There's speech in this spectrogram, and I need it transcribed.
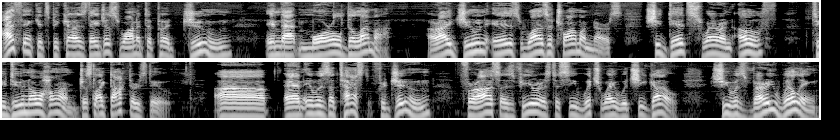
I think it's because they just wanted to put June in that moral dilemma. All right, June is was a trauma nurse. She did swear an oath to do no harm, just like doctors do. Uh, and it was a test for June for us as viewers to see which way would she go. She was very willing.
